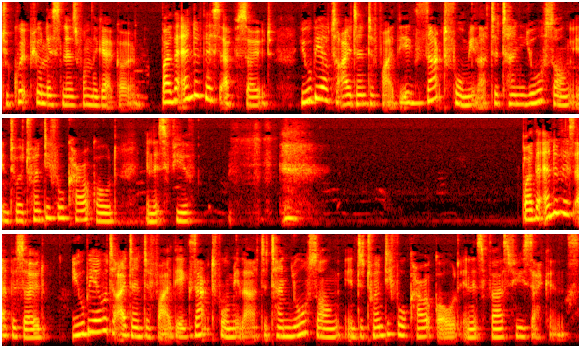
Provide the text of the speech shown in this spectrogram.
to grip your listeners from the get go. By the end of this episode, you'll be able to identify the exact formula to turn your song into a 24 karat gold in its few. By the end of this episode, you'll be able to identify the exact formula to turn your song into 24 karat gold in its first few seconds.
